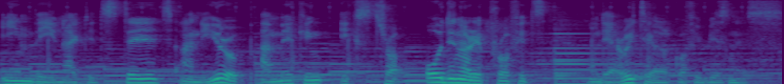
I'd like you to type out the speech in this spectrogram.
in the United States and Europe are making extraordinary profits on their retail coffee business.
